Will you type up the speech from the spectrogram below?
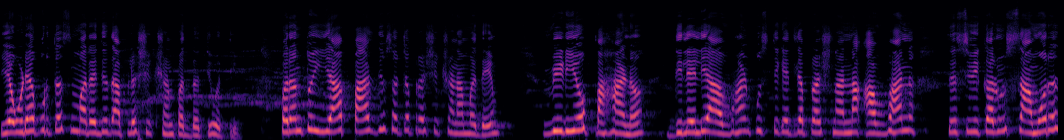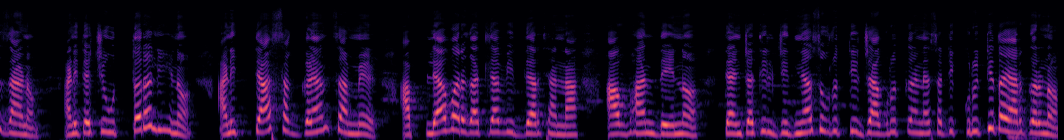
एवढ्यापुरतंच मर्यादित आपलं शिक्षण पद्धती होती. परंतु या पाच दिवसाच्या प्रशिक्षणामध्ये व्हिडिओ पाहणं दिलेली आव्हान पुस्तिकेतल्या प्रश्नांना आव्हान ते स्वीकारून सामोरं जाणं आणि त्याची उत्तरं लिहिणं आणि त्या सगळ्यांचा मेळ आपल्या वर्गातल्या विद्यार्थ्यांना आव्हान देणं त्यांच्यातील जिज्ञासुवृत्ती जागृत करण्यासाठी कृती तयार करणं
